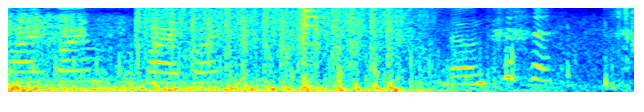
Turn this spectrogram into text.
Parkour, parkour. Down.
